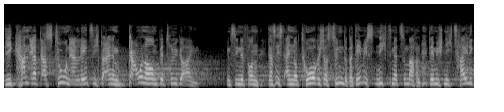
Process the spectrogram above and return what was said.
Wie kann er das tun? Er lädt sich bei einem Gauner und Betrüger ein im Sinne von, das ist ein notorischer Sünder, bei dem ist nichts mehr zu machen, dem ist nichts heilig.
